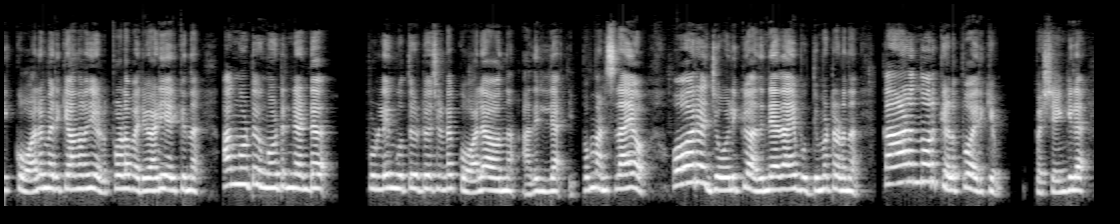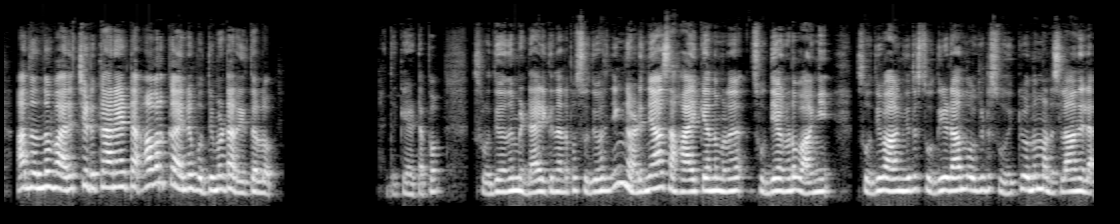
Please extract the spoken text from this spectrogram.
ഈ കോലം വരയ്ക്കാന്ന് പറഞ്ഞ എളുപ്പമുള്ള പരിപാടിയായിരിക്കുന്നത് അങ്ങോട്ടും ഇങ്ങോട്ടും രണ്ട് പുള്ളിയും കുത്തിട്ട് വെച്ചിട്ട് കോലാവുന്ന. അതില്ല ഇപ്പം മനസ്സിലായോ? ഓരോ ജോലിക്കും അതിന്റെതായ ബുദ്ധിമുട്ടുണ്ടെന്ന്. കാണുന്നവർക്ക് എളുപ്പമായിരിക്കും. പക്ഷേങ്കിൽ അതൊന്നും വരച്ചെടുക്കാനായിട്ട് അവർക്ക് അതിന്റെ ബുദ്ധിമുട്ട് അറിയത്തുള്ളൂ. ഇത് കേട്ടപ്പം ശ്രുതി ഒന്നും മിണ്ടായിരിക്കുന്നുണ്ട്. അപ്പൊ ശ്രുതി പറഞ്ഞു ഇങ്ങോട്ട് ഞാൻ സഹായിക്കാന്ന് പറഞ്ഞ് ശ്രുതി അങ്ങോട്ട് വാങ്ങി. ശ്രുതി വാങ്ങിയിട്ട് ശ്രുതി ഇടാൻ നോക്കിയിട്ട് ശ്രുതിക്കൊന്നും ഒന്നും മനസ്സിലാവുന്നില്ല.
